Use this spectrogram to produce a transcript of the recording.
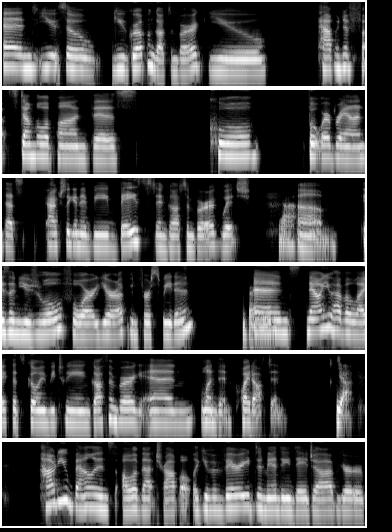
And you, so you grew up in Gothenburg. You happened to f- stumble upon this cool footwear brand that's actually going to be based in Gothenburg, which yeah. um, is unusual for Europe and for Sweden. Very. And now you have a life that's going between Gothenburg and London quite often. Yeah. How do you balance all of that travel? Like you have a very demanding day job, you're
